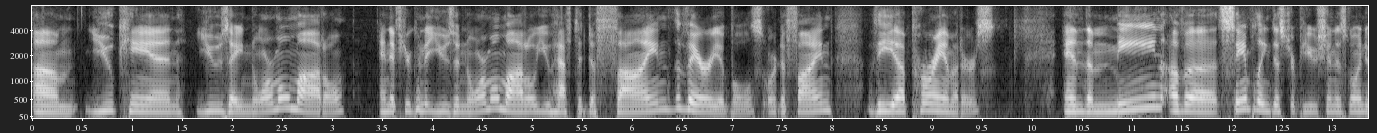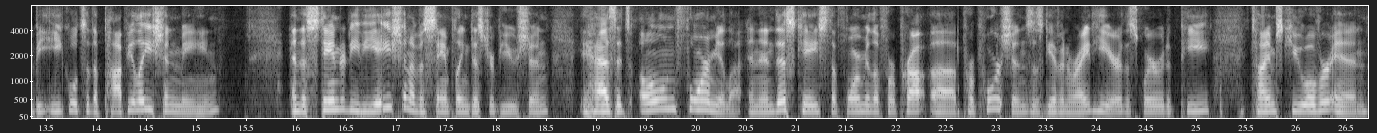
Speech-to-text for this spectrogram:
um, you can use a normal model and if you're going to use a normal model, you have to define the variables or define the uh, parameters. And the mean of a sampling distribution is going to be equal to the population mean. And the standard deviation of a sampling distribution it has its own formula. And in this case, the formula for pro, uh, proportions is given right here, the square root of p times q over n.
